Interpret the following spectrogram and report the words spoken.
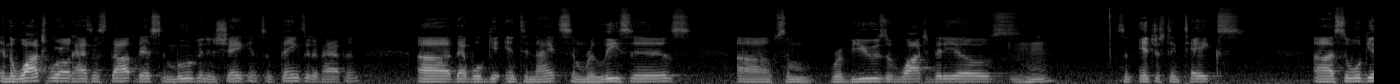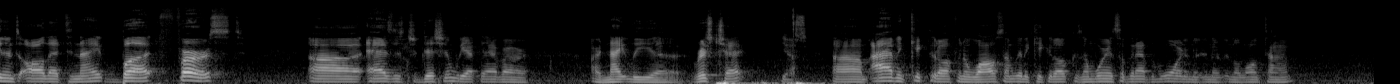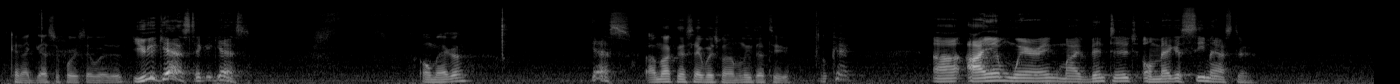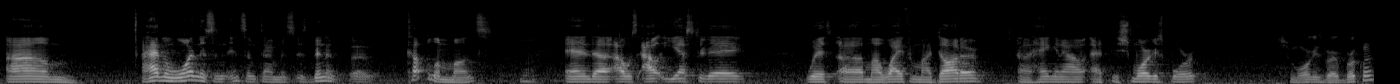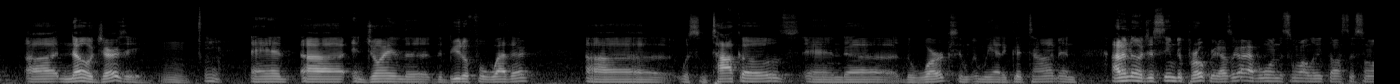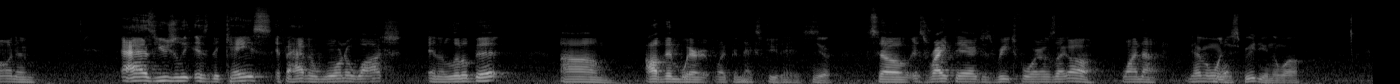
and the watch world hasn't stopped. There's some moving and shaking, some things that have happened uh, that we'll get in tonight. Some releases, uh, some reviews of watch videos, Mm-hmm. some interesting takes. Uh, so we'll get into all that tonight. But first, uh, as is tradition, we have to have our our nightly uh, wrist check. Yes. Um, I haven't kicked it off in a while, so I'm going to kick it off because I'm wearing something I haven't worn in a, in, a, in a long time. Can I guess before you say what it is? You could guess. Take a guess. Omega. Yes. I'm not gonna say which one. I'm gonna leave that to you. Okay. Uh, I am wearing my vintage Omega Seamaster. Um, I haven't worn this in, in some time. It's, it's been a, a couple of months, and uh, I was out yesterday with uh, my wife and my daughter, uh, hanging out at the Smorgasburg. Smorgasburg, Brooklyn. Uh, no, Jersey, Mm. And uh, enjoying the the beautiful weather uh, with some tacos and uh, the works, and, and we had a good time. And I don't know, it just seemed appropriate. I was like, I haven't worn this in a while. Let me toss this on. And as usually is the case, if I haven't worn a watch in a little bit, um, I'll then wear it for like the next few days. Yeah. So it's right there. Just reach for it. I was like, oh, why not? You haven't worn Well- your Speedy in a while.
